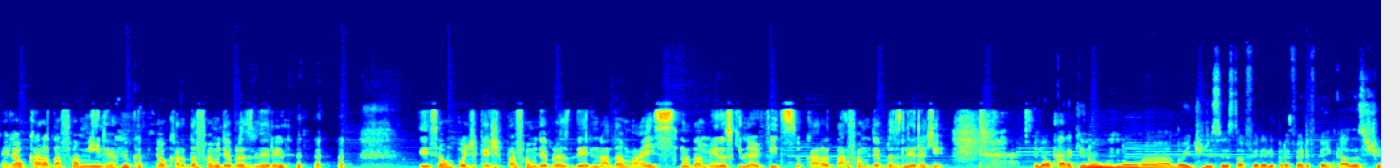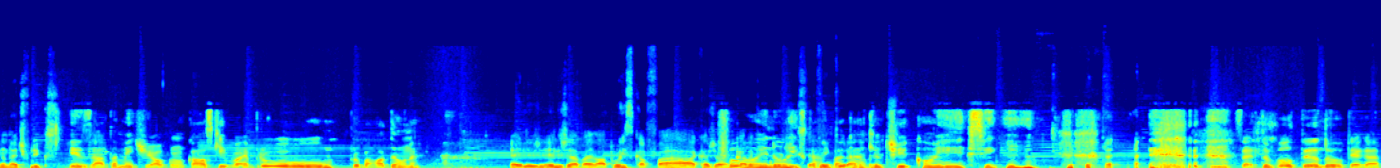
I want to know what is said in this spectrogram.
Ele é o cara da família. É o cara, é o cara da família brasileira. Ele. Esse é um podcast pra família brasileira e nada mais, nada menos que Larry Fitz, o cara da família brasileira aqui. Ele é o cara que num, numa noite de sexta-feira ele prefere ficar em casa assistindo Netflix. Exatamente, já o Gronkowski vai pro, pro barradão, né? É, ele, ele já vai lá pro risca-faca, já é um Foi cara que no curte se aventurar. que eu te conheci. certo, voltando, PH.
